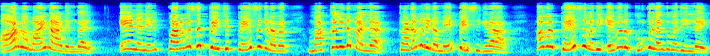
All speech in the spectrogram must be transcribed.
ஆர்வமாய் நாடுங்கள். ஏனெனில் பரவச பேச்சு பேசுகிறவர் மக்களிடம் அல்ல கடவுளிடமே பேசுகிறார். அவர் பேசுவது எவருக்கும் விளங்குவதில்லை.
